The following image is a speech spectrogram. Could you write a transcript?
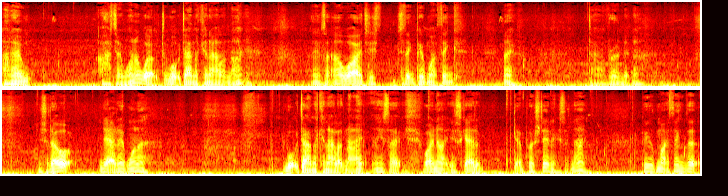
I don't, I don't want to to walk down the canal at night." And he was like, "Oh, why? Do you, do you think people might think, no, damn, I've ruined it now?" He said, "Oh, yeah, I don't want to." walk down the canal at night. And he's like, why not? You're scared of getting pushed in? He said, no. People might think that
